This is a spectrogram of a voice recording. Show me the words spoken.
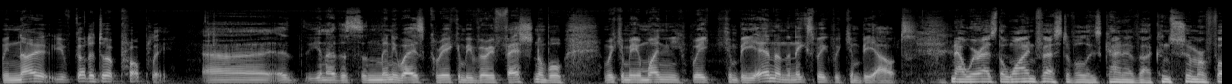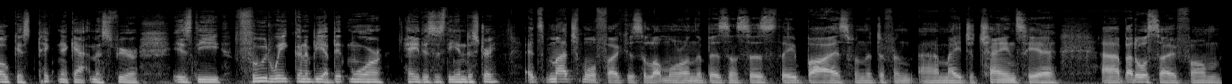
we know you've got to do it properly. Uh, you know, this in many ways, Korea can be very fashionable. We can be in one week, can be in, and the next week we can be out. Now, whereas the wine festival is kind of a consumer-focused picnic atmosphere, is the food week going to be a bit more? Hey, this is the industry. It's much more focused, a lot more on the businesses, the buyers from the different uh, major chains here, uh, but also from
